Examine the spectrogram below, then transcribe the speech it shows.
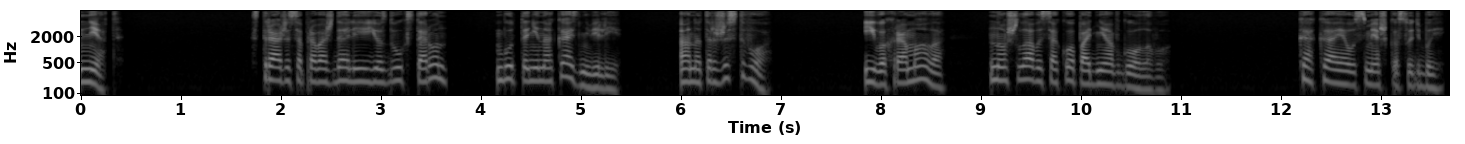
«Нет». Стражи сопровождали ее с двух сторон, будто не на казнь вели, а на торжество. Ива хромала, но шла высоко, подняв голову. Какая усмешка судьбы.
